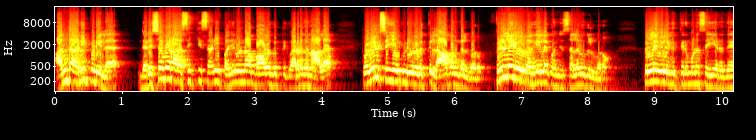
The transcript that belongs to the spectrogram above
அந்த அடிப்படையில இந்த ரிஷப ராசிக்கு சனி பதினொன்னாம் பாவகத்துக்கு வர்றதுனால தொழில் செய்யக்கூடியவர்களுக்கு லாபங்கள் வரும். பிள்ளைகள் வகையில கொஞ்சம் செலவுகள் வரும். பிள்ளைகளுக்கு திருமணம் செய்யறது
